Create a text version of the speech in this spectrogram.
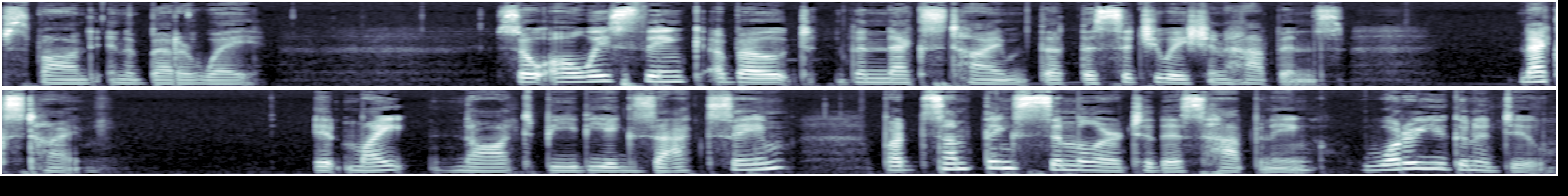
respond in a better way. So always think about the next time that the situation happens. Next time. It might not be the exact same, but something similar to this happening. What are you going to do?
